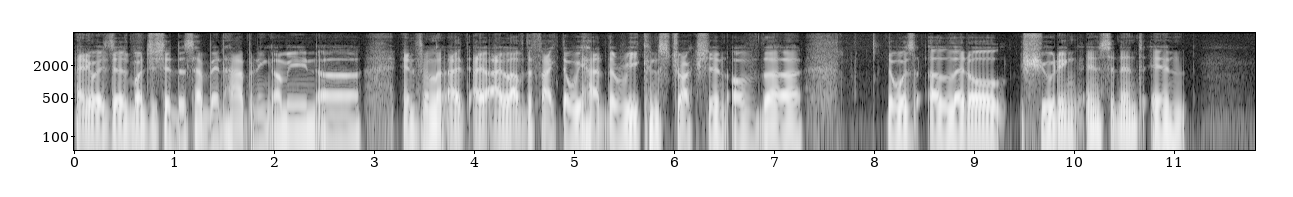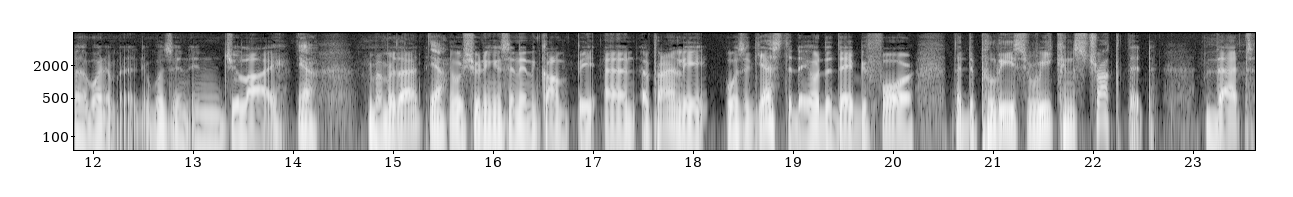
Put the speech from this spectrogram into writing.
Anyways, there's a bunch of shit that's have been happening. I mean, uh, in Finland, I, I I love the fact that we had the reconstruction of the. There was a little shooting incident in. Uh, wait a minute. It was in in July. Yeah. Remember that? Yeah. There was shooting incident in Kampi, and apparently, was it yesterday or the day before that the police reconstructed that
